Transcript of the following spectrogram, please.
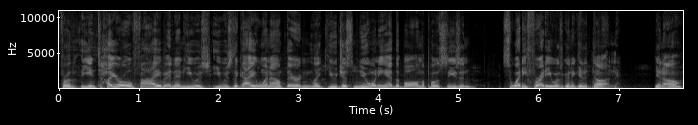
for the entire 05 and then he was he was the guy who went out there and like you just knew when he had the ball in the postseason sweaty Freddie was going to get it done you know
